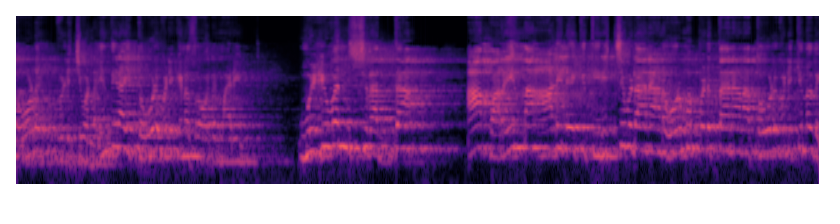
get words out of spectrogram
തോൾ വിളിച്ചുകൊണ്ട് എന്തിനാ ഈ തോൾ പിടിക്കുന്ന സഹോദരന്മാരെ? മുഴുവൻ ശ്രദ്ധ ആ പറയുന്ന ആളിലേക്ക് തിരിച്ചുവിടാനാണ് ഓർമ്മപ്പെടുത്താനാണ് ആ തോൾ പിടിക്കുന്നത്.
